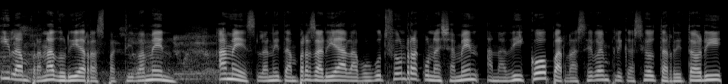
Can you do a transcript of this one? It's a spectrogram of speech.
i l'emprenedoria, respectivament. A més, la nit empresarial ha volgut fer un reconeixement a Nadico per la seva implicació al territori,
